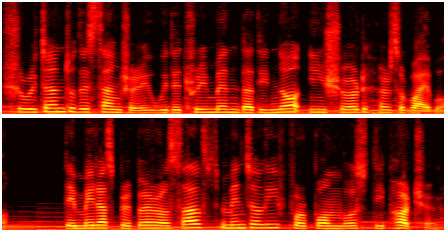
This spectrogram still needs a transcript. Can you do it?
she returned to the sanctuary with a treatment that did not ensure her survival. They made us prepare ourselves mentally for Pombo's departure.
